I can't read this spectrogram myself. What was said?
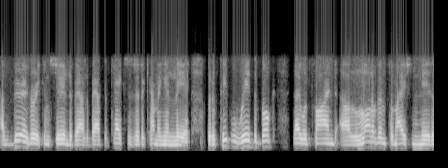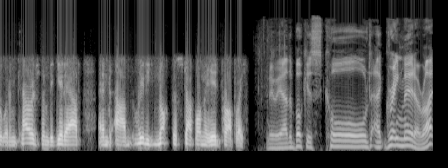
are very, very concerned about about the taxes that are coming in there. But if people read the book, they would find a lot of information in there that would encourage them to get out and um, really knock the stuff on the head properly. There we are. The book is called uh, Green Murder, right?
